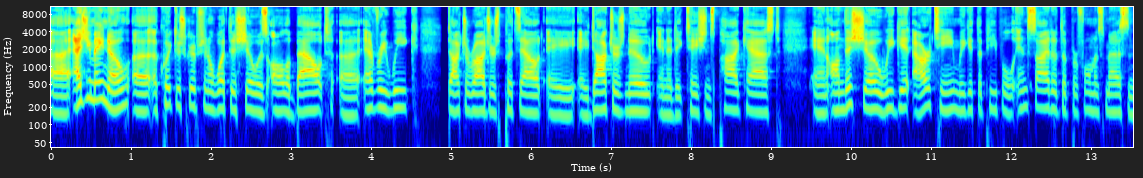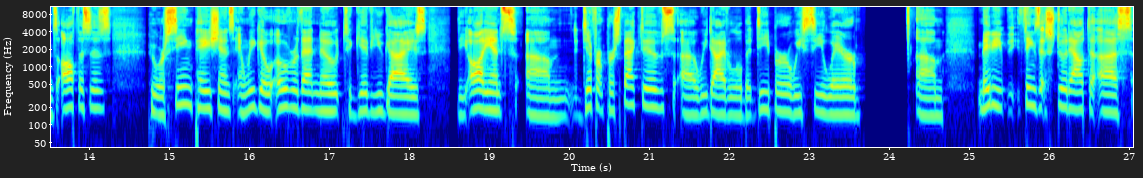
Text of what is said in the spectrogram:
Uh, as you may know, uh, a quick description of what this show is all about. Uh, every week, Dr. Rogers puts out a, a doctor's note and a dictations podcast. And on this show, we get our team, we get the people inside of the performance medicine's offices who are seeing patients, and we go over that note to give you guys, the audience, um, different perspectives. Uh, we dive a little bit deeper. We see where um, maybe things that stood out to us,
